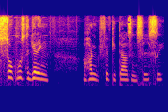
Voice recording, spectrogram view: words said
So close to getting 150,000, seriously?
